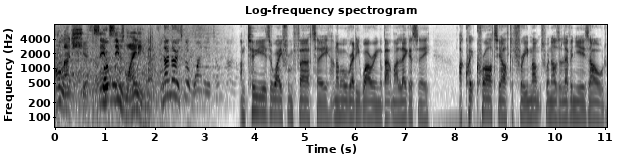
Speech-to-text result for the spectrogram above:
all that shit. See, Well- it seems whiny, but no, no, it's not whiny at all. No. I'm two years away from 30 and I'm already worrying about my legacy. I quit karate after three months when I was 11 years old.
